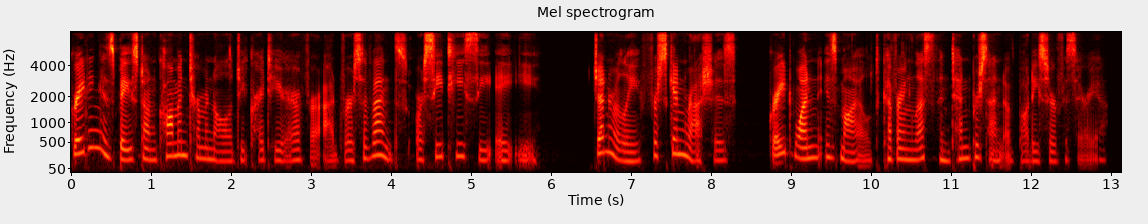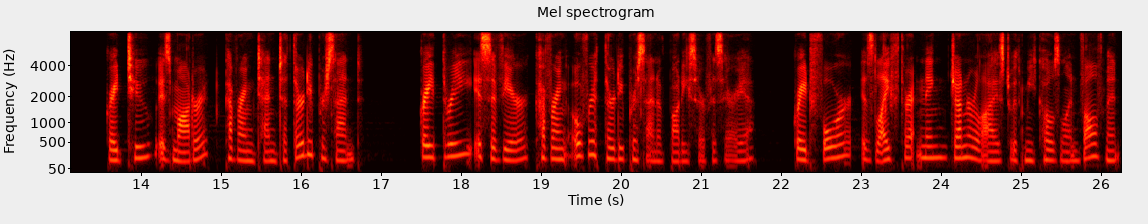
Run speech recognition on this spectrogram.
Grading is based on common terminology criteria for adverse events, or CTCAE. Generally, for skin rashes, grade 1 is mild, covering less than 10% of body surface area. Grade 2 is moderate, covering 10 to 30%. Grade 3 is severe, covering over 30% of body surface area. Grade 4 is life threatening, generalized with mucosal involvement,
